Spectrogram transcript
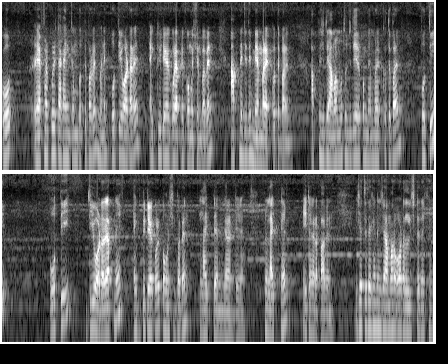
কোড রেফার করে টাকা ইনকাম করতে পারবেন মানে প্রতি অর্ডারে এক, দুই টাকা করে আপনি কমিশন পাবেন। আপনি যদি মেম্বার অ্যাড করতে পারেন, আপনি যদি আমার মতো যদি এরকম মেম্বার অ্যাড করতে পারেন, প্রতি, প্রতিটি অর্ডারে আপনি এক, দুই টাকা করে কমিশন পাবেন লাইফ টাইম গ্যারান্টিরা আপনি লাইফ টাইম এই টাকাটা পাবেন। এই ক্ষেত্রে দেখেন, এই যে আমার অর্ডার লিস্টে দেখেন,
